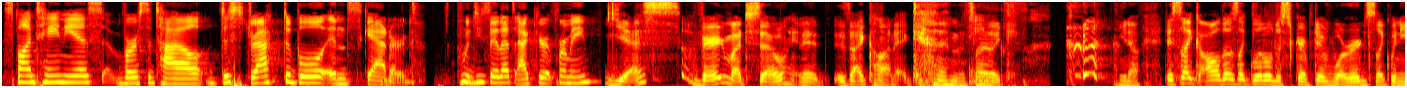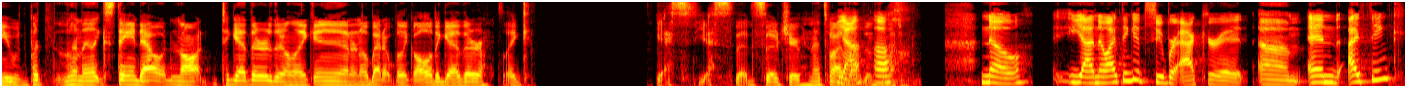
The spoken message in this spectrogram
spontaneous, versatile, distractible, and scattered. Would you say that's accurate for me? yes, very much so, and it is iconic. and that's why, like, you know, just like all those like little descriptive words, like when you put when they like stand out, not together, they're like, eh, I don't know about it, but like all together, it's like, yes, yes, that's so true. And that's why I love them so much. No. Yeah, no, I think it's super accurate. Um, and I think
